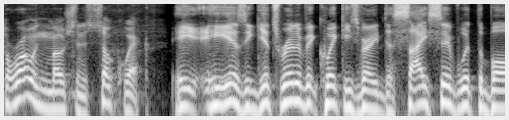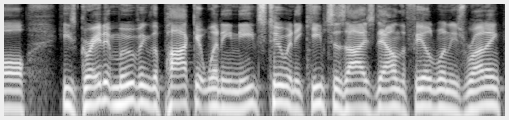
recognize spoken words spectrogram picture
throwing motion is so quick. He he is. He gets rid of it quick. He's very decisive with the ball. He's great at moving the pocket when he needs to, and he keeps his eyes down the field when he's running.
